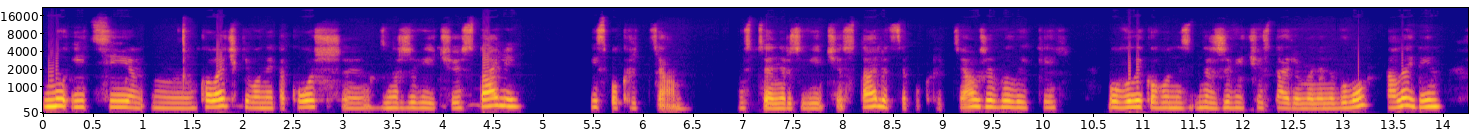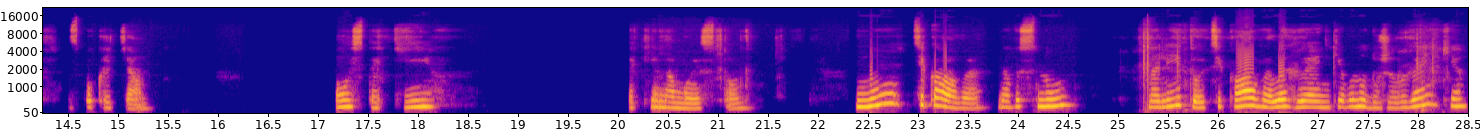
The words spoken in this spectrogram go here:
Ну і ці колечки, вони також е, з нержавіючої сталі і з покриттям. Ось це нержавіюча сталь, це покриття вже великий. Бо великого нержавіючої сталі в мене не було, але він з покриттям. Ось такі, таке намисто. Ну, цікаве на весну, на літо, цікаве, легеньке, воно дуже легеньке.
